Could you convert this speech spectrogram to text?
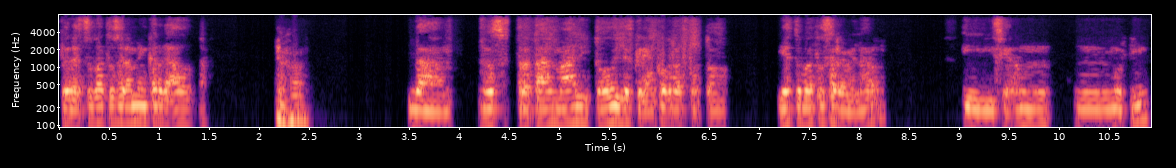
pero estos vatos eran encargados, ¿va? Ajá. la, los trataban mal y todo y les querían cobrar por todo. Y estos vatos se rebelaron y hicieron un motín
